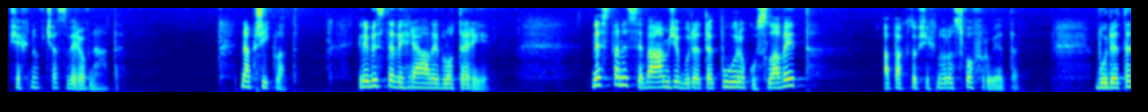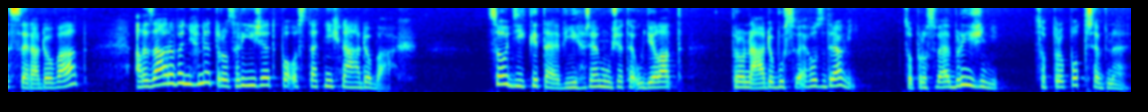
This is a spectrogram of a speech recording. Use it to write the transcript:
všechno včas vyrovnáte. Například, kdybyste vyhráli v loterii. Nestane se vám, že budete půl roku slavit a pak to všechno rozfofrujete. Budete se radovat, ale zároveň hned rozhlížet po ostatních nádobách. Co díky té výhře můžete udělat pro nádobu svého zdraví? Co pro své blížní? Co pro potřebné?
